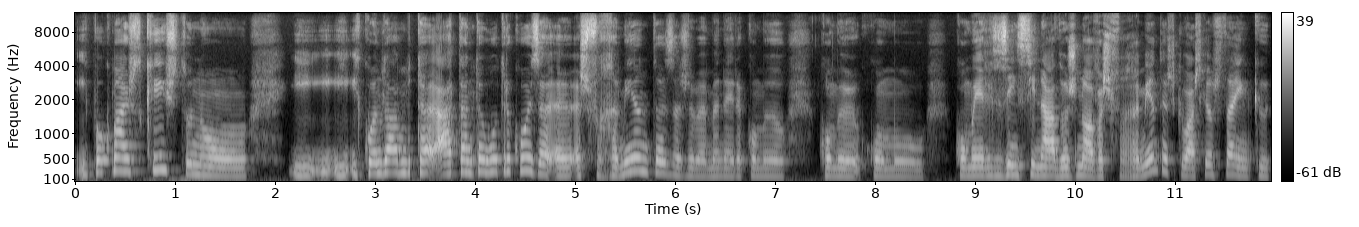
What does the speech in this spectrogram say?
e, e, pouco mais do que isto. Não, e, e quando há, há, tanta outra coisa, as ferramentas, a maneira como, como, como, como é-lhes ensinado as novas ferramentas, que eu acho que eles têm que,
